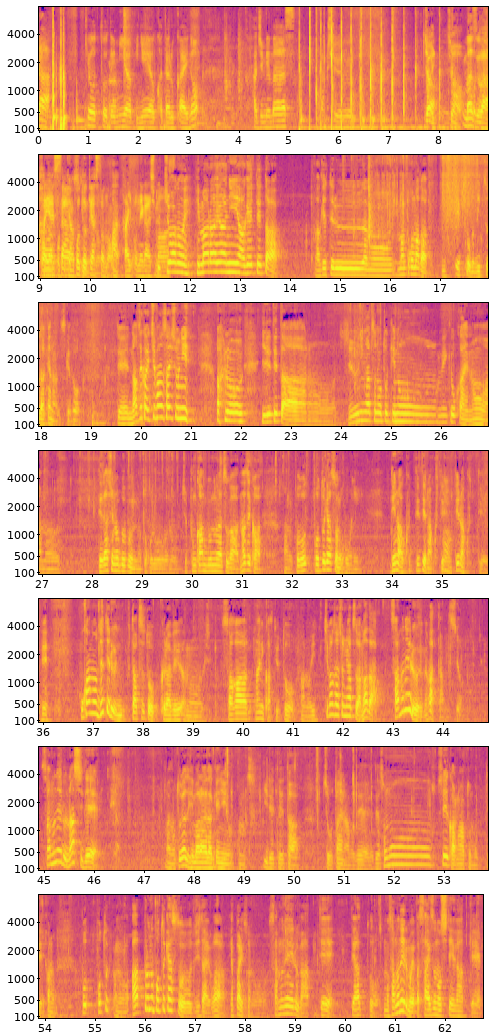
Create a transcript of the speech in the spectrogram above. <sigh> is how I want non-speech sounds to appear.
じゃあ京都で雅に絵を語る会の始めます。拍手。じゃあ、じゃあまずは林さんポッドキャストのははい。い、お願いします。一応あのヒマラヤに上げてた上げてるあの今のところまだエピソード3つだけなんですけどでなぜか一番最初に <laughs> あの入れてたあの12月の時の勉強会のあの出だしの部分のところの10分間分のやつがなぜかあのポドポッドキャストの方に出なく出てなくて、うん。出なくてで他の出てる2つと比べあの差が何かっていうとあの一番最初のやつはまだサムネイルなかったんですよ。サムネイルなしであのとりあえずヒマラヤだけにあの入れてた状態なのででそのせいかなと思ってあのポポッドあのアップルのポッドキャスト自体はやっぱりそのサムネイルがあってであともうサムネイルもやっぱサイズの指定があって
